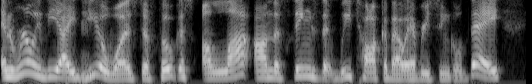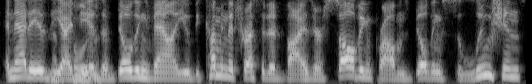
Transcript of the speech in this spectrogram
and really, the mm-hmm. idea was to focus a lot on the things that we talk about every single day. And that is the Absolutely. ideas of building value, becoming the trusted advisor, solving problems, building solutions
